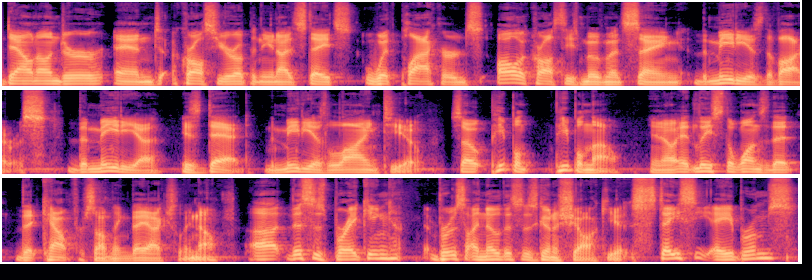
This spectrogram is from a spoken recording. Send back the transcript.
down under and across Europe and the United States, with placards all across these movements saying the media is the virus. The media is dead. The media is lying to you. So people people know. You know, at least the ones that that count for something, they actually know. Uh, this is breaking, Bruce. I know this is going to shock you. Stacey Abrams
